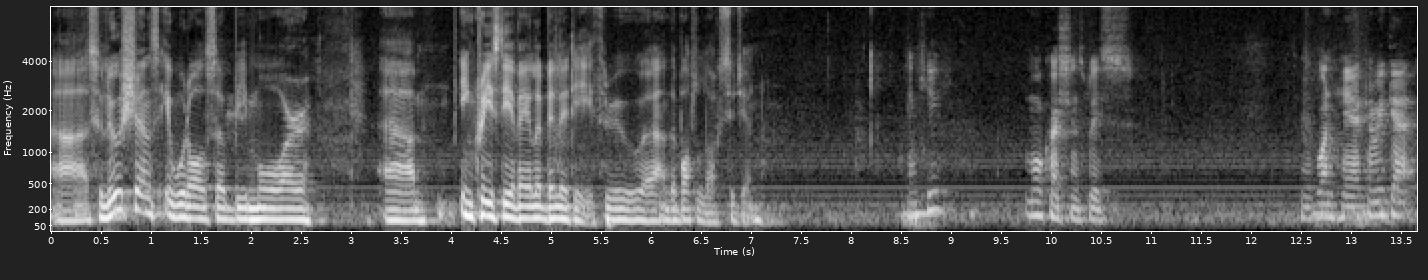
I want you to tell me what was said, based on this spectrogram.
uh, solutions, it would also be more, um, increase the availability through uh, the bottled oxygen. Thank you. More questions, please. one here. Can we get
